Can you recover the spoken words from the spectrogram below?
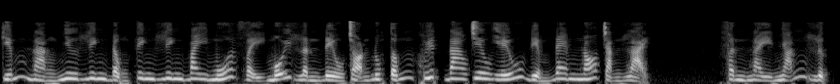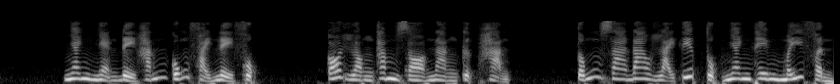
Kiếm nàng như linh động tinh linh bay múa vậy mỗi lần đều chọn đúc tống khuyết đao chiêu yếu điểm đem nó chặn lại. Phần này nhãn lực. Nhanh nhẹn để hắn cũng phải nể phục. Có lòng thăm dò nàng cực hạn. Tống ra đao lại tiếp tục nhanh thêm mấy phần.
